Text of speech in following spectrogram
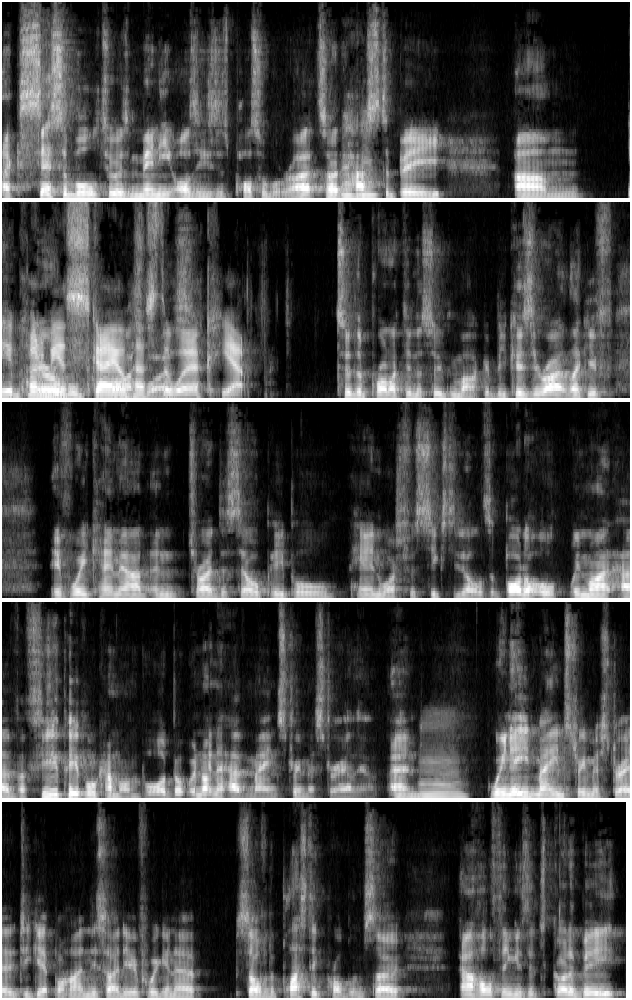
accessible to as many Aussies as possible, right? So it mm-hmm. has to be um, the economy of scale has to work, yeah, to the product in the supermarket. Because you're right, like if if we came out and tried to sell people hand wash for sixty dollars a bottle, we might have a few people come on board, but we're not going to have mainstream Australia, and mm. we need mainstream Australia to get behind this idea if we're going to solve the plastic problem. So our whole thing is it's got to be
